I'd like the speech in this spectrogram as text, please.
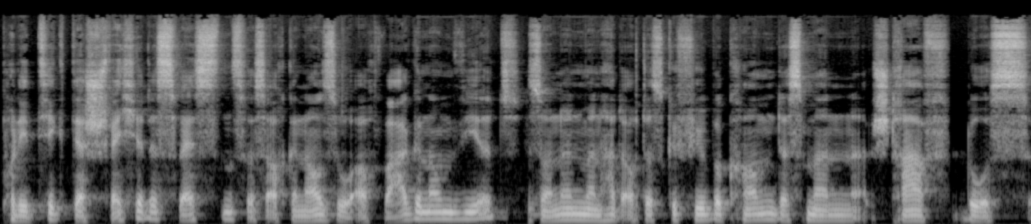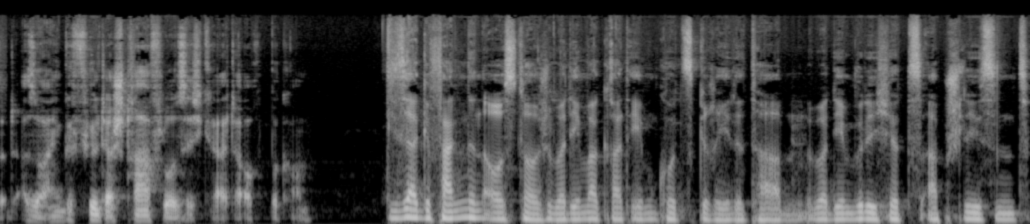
Politik der Schwäche des Westens, was auch genauso auch wahrgenommen wird, sondern man hat auch das Gefühl bekommen, dass man straflos, also ein Gefühl der Straflosigkeit auch bekommt. Dieser Gefangenenaustausch, über den wir gerade eben kurz geredet haben, über den würde ich jetzt abschließend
